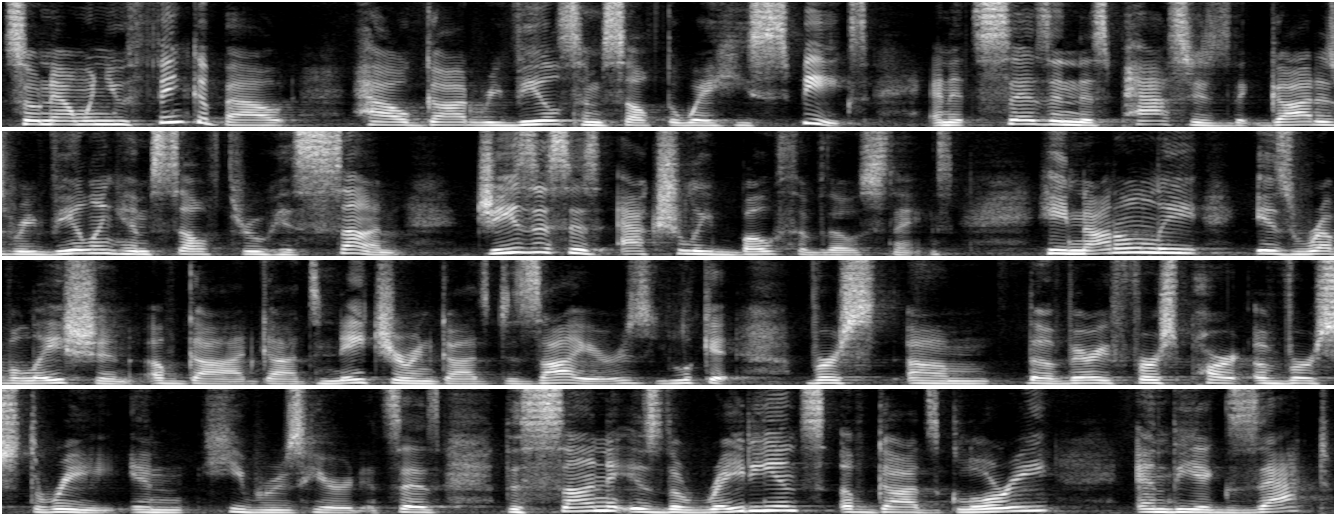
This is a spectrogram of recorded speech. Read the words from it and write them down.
So now when you think about how God reveals himself the way he speaks, and it says in this passage that God is revealing himself through his son, Jesus is actually both of those things. He not only is revelation of God, God's nature and God's desires. You look at verse, um, the very first part of verse three in Hebrews here. It says, "The Son is the radiance of God's glory." And the exact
